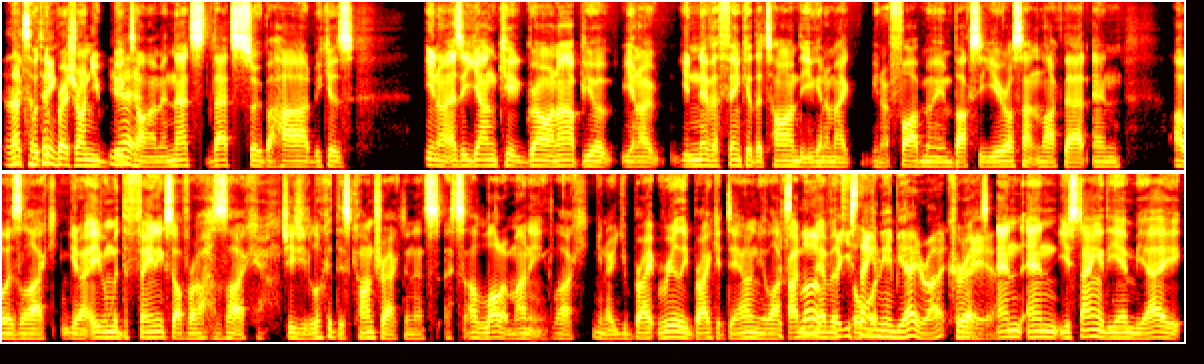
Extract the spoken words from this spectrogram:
and that's they the put thing. the pressure on you big Yeah. time, and that's that's super hard because you know as a young kid growing up, you're you know you never think at the time that you're going to make you know five million bucks a year or something like that, and I was like, you know, even with the Phoenix offer, I was like, geez, you look at this contract and it's it's a lot of money. Like, you know, you break really break it down, and you're like, It's I low, never but you're thought. staying in the NBA, right? Correct. Yeah, yeah. And and you're staying at the NBA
